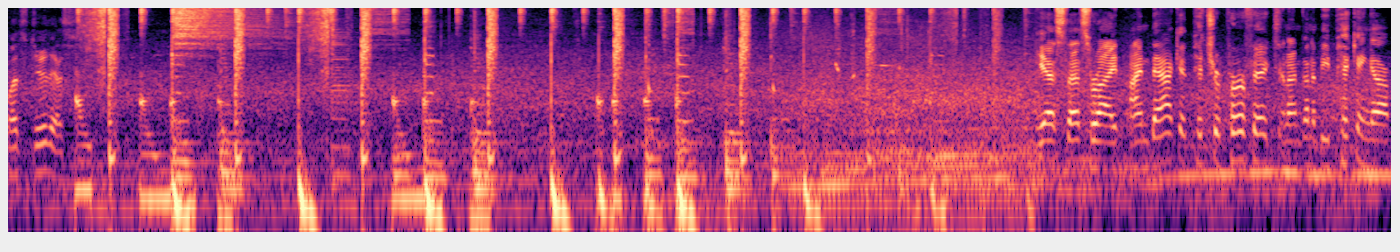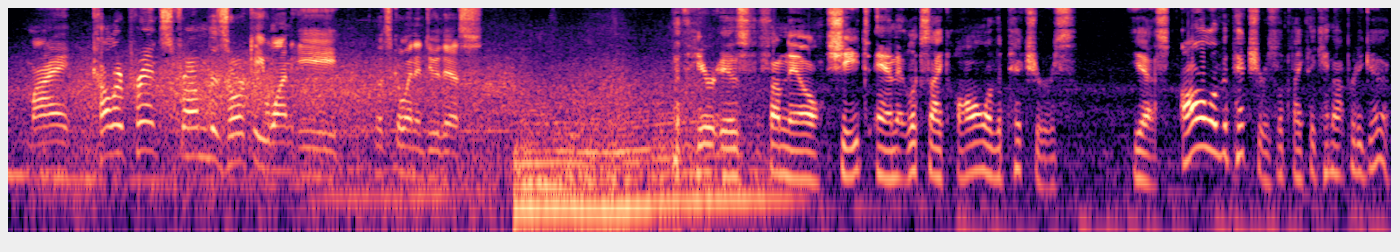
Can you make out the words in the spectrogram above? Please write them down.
Let's do this. Yes, that's right. I'm back at Picture Perfect and I'm going to be picking up my color prints from the Zorki 1E. Let's go in and do this. But here is the thumbnail sheet and it looks like all of the pictures, yes, all of the pictures look like they came out pretty good.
